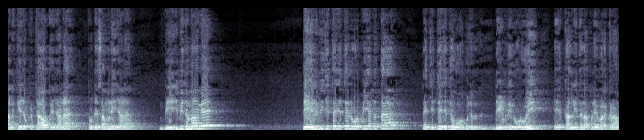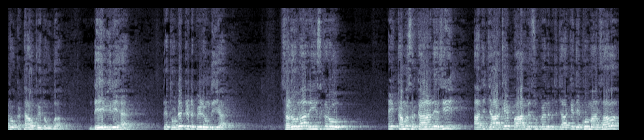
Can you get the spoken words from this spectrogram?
ਹਲਕੇ ਜੋ ਇਕੱਠਾ ਹੋ ਕੇ ਜਾਣਾ ਤੁਹਾਡੇ ਸਾਹਮਣੇ ਹੀ ਜਾਣਾ ਬੀਜ ਵੀ ਦਵਾਂਗੇ, ਤੇਲ ਵੀ ਜਿੱਥੇ ਜਿੱਥੇ ਲੋੜ ਪਈ ਆ ਦਿੱਤਾ ਤੇ ਜਿੱਥੇ ਜਿੱਥੇ ਹੋਰ ਕੁਝ ਦੇਣ ਦੀ ਲੋੜ ਹੋਈ, ਇਹ ਅਕਾਲੀ ਦਲ ਆਪਣੇ ਵਰਕਰਾਂ ਤੋਂ ਇਕੱਠਾ ਹੋ ਕੇ ਦਊਗਾ। ਦੇ ਵੀ ਰਿਹਾ ਤੇ ਤੁਹਾਡੇ ਢਿੱਡ ਪੀੜ ਹੁੰਦੀ ਆ। ਸੜੋ ਨਾ, ਰੀਸ ਕਰੋ। ਇਹ ਕੰਮ ਸਰਕਾਰਾਂ ਦੇ ਸੀ। ਅੱਜ ਜਾ ਕੇ ਬਾਹਰਲੇ ਸੂਬਿਆਂ ਦੇ ਵਿੱਚ ਜਾ ਕੇ ਦੇਖੋ, ਮਾਨ ਸਾਹਿਬ,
